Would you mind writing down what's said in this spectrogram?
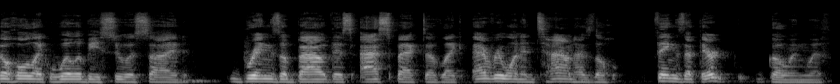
the whole like willoughby suicide brings about this aspect of like everyone in town has the things that they're going with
